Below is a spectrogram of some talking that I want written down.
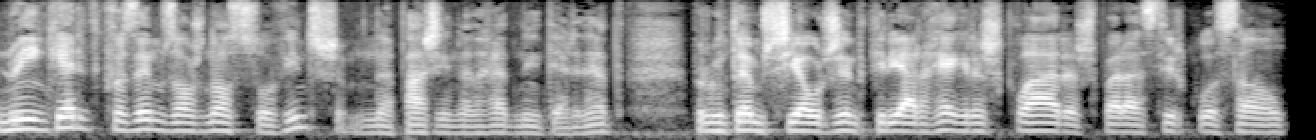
No inquérito que fazemos aos nossos ouvintes, na página da rádio na internet, perguntamos se é urgente criar regras claras para a circulação uh,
